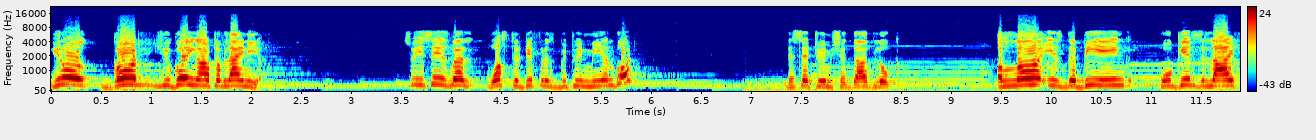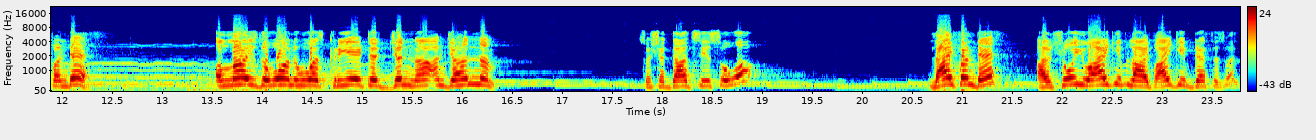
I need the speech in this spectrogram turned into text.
You know, God, you're going out of line here. So he says, well, what's the difference between me and God? They said to him, Shaddad, look, Allah is the being who gives life and death. Allah is the one who has created Jannah and Jahannam. So Shaddad says, So what? Life and death? I'll show you I give life, I give death as well.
